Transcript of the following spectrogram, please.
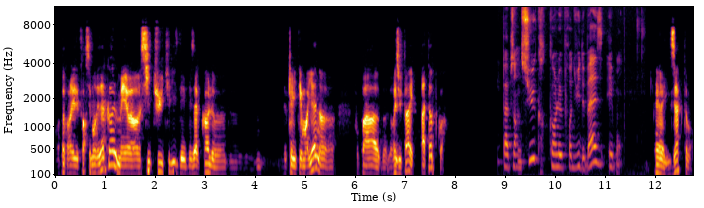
on va pas parler forcément des alcools, mais si tu utilises des, alcools de, qualité moyenne, faut pas, le résultat est pas top, quoi. Pas besoin de sucre quand le produit de base est bon. Exactement.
